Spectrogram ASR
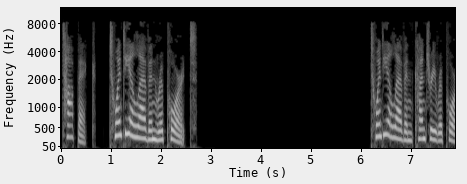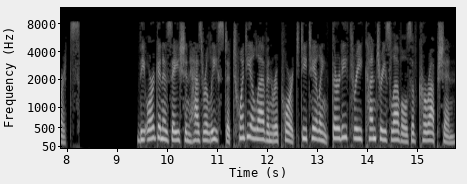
Topic: 2011 report 2011 Country Reports The organization has released a 2011 report detailing 33 countries' levels of corruption.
